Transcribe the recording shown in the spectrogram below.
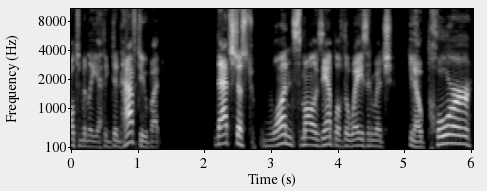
ultimately, I think, didn't have to, but that's just one small example of the ways in which you know poor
